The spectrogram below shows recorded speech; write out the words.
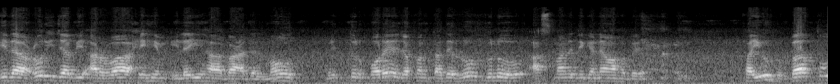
ইদা উরিজা বি আরওয়াহিহিম ইলাইহা বাদাল মউত মৃত্যুর পরে যখন তাদের রূহগুলো আসমানের দিকে নেওয়া হবে ফায়ুহবাতু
